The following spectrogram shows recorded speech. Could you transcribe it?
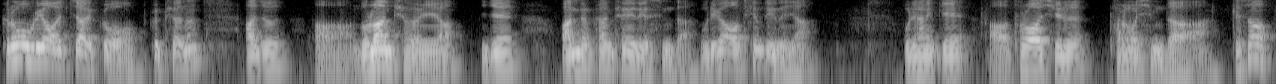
그러면 우리가 어찌할꼬 그 표현은 아주 어, 놀라운 표현이에요. 이제 완벽한 표현이 되겠습니다. 우리가 어떻게 하면 되겠느냐? 우리 함께 어, 돌아오시기를 바라는 것입니다. 그래서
